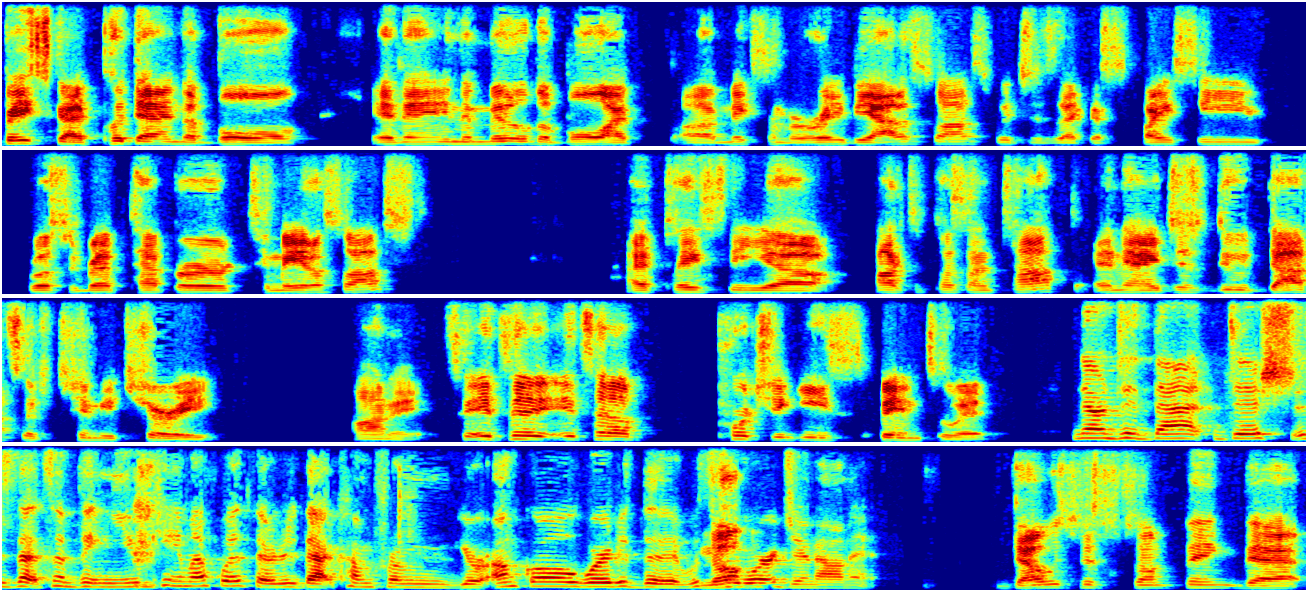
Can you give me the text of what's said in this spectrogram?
Basically, I put that in the bowl, and then in the middle of the bowl, I uh, make some arrabbiata sauce, which is like a spicy roasted red pepper tomato sauce. I place the uh, octopus on top, and then I just do dots of chimichurri on it. So it's a it's a Portuguese spin to it. Now, did that dish is that something you came up with, or did that come from your uncle? Where did the what's No. the origin on it? That was just something that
